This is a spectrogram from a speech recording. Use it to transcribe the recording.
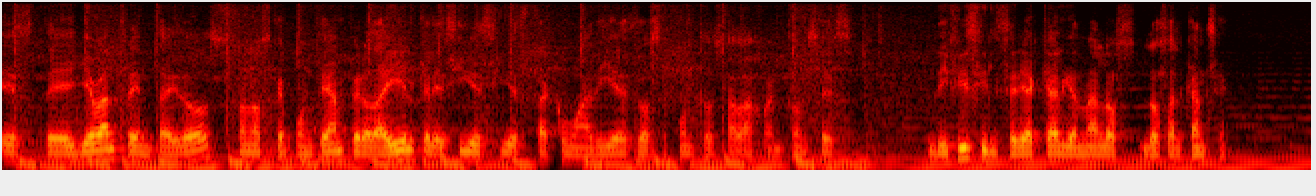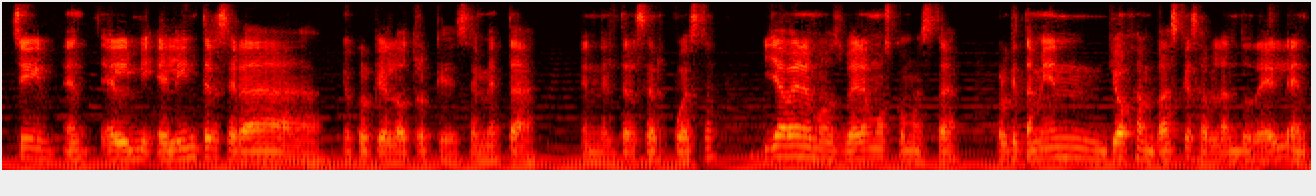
este, llevan 32, son los que puntean, pero de ahí el que le sigue sí está como a 10, 12 puntos abajo. Entonces, difícil sería que alguien más los, los alcance. Sí, el, el Inter será, yo creo que el otro que se meta en el tercer puesto. Y ya veremos, veremos cómo está. Porque también Johan Vázquez, hablando de él, en-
